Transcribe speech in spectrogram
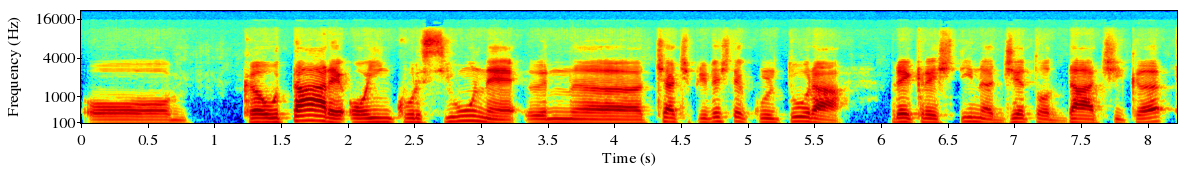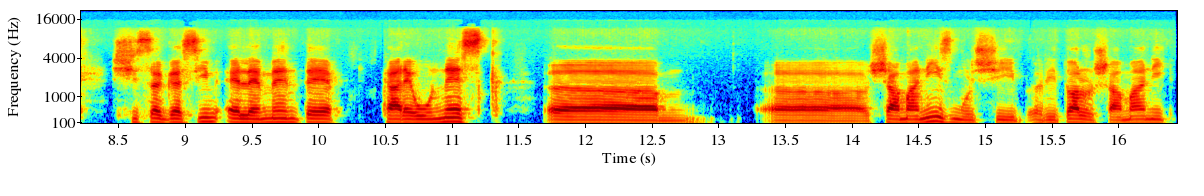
o căutare, o incursiune în ceea ce privește cultura precreștină getodacică și să găsim elemente care unesc uh, uh, șamanismul și ritualul șamanic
